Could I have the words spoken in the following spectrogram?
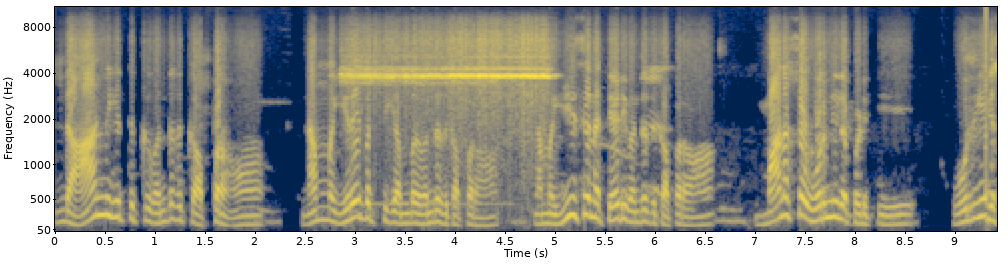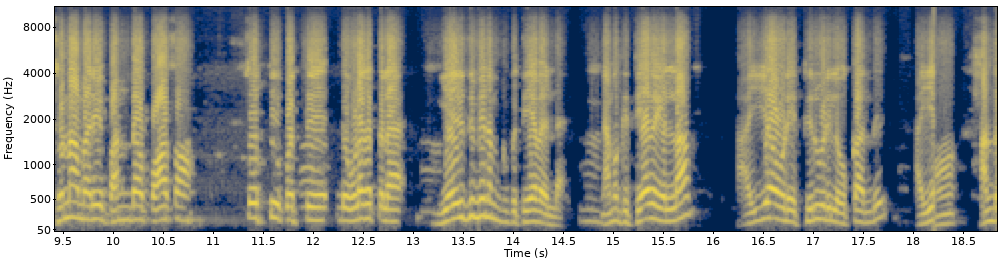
இந்த ஆன்மீகத்துக்கு வந்ததுக்கு அப்புறம் நம்ம இறைபக்திக்கு அம்ப வந்ததுக்கு அப்புறம் நம்ம ஈசனை தேடி வந்ததுக்கு அப்புறம் மனசை ஒருநிலைப்படுத்தி ஒரே சொன்ன மாதிரி பந்த பாசம் சொத்து பத்து இந்த உலகத்துல எதுவுமே நமக்கு இப்ப தேவையில்லை. நமக்கு தேவையெல்லாம் ஐயாவுடைய திருவடியில உட்கார்ந்து ஐயா அந்த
